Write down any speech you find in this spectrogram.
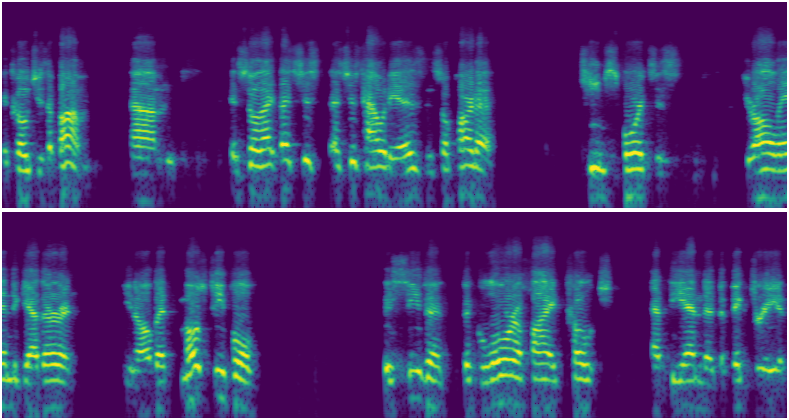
the coach is a bum. Um, and so that, that's just that's just how it is. And so part of team sports is you're all in together, and you know. But most people they see the the glorified coach at the end of the victory, and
